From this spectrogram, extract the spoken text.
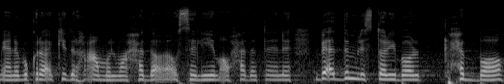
يعني بكرة أكيد رح أعمل مع حدا أو سليم أو حدا تاني. بيقدم لي storyboard بحبها.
